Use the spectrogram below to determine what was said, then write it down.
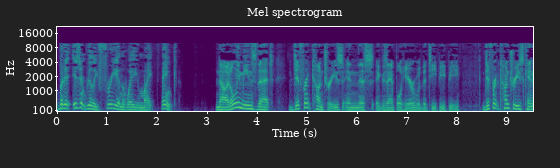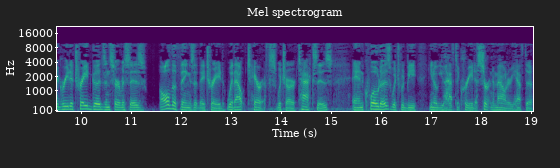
But it isn't really free in the way you might think. No, it only means that different countries, in this example here with the TPP, different countries can agree to trade goods and services, all the things that they trade without tariffs, which are taxes, and quotas, which would be, you know, you have to create a certain amount or you have to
